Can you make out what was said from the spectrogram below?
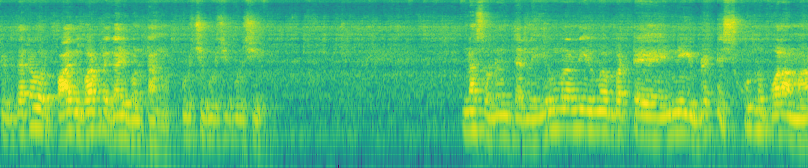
கிட்டத்தட்ட ஒரு பாதி பாட்டில் காலி பண்ணிட்டாங்க. குடிச்சு குடிச்சு குடிச்சு. என்ன சொல்கிறேன்னு தெரியல. இருமல் இருமல் பட்டு இன்றைக்கி பிளட் டெஸ்ட் கூட்டு போகலாமா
